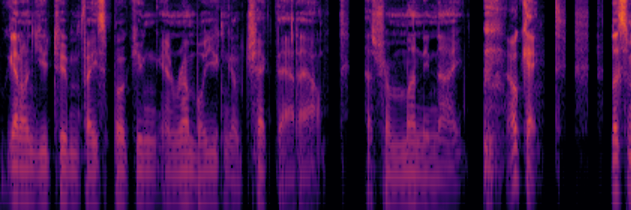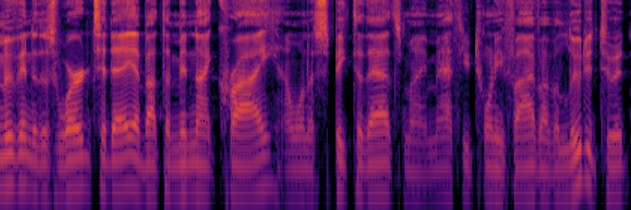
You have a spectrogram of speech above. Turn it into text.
we got on youtube and facebook can, and rumble you can go check that out that's from monday night okay Let's move into this word today about the midnight cry. I want to speak to that. It's my Matthew 25. I've alluded to it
